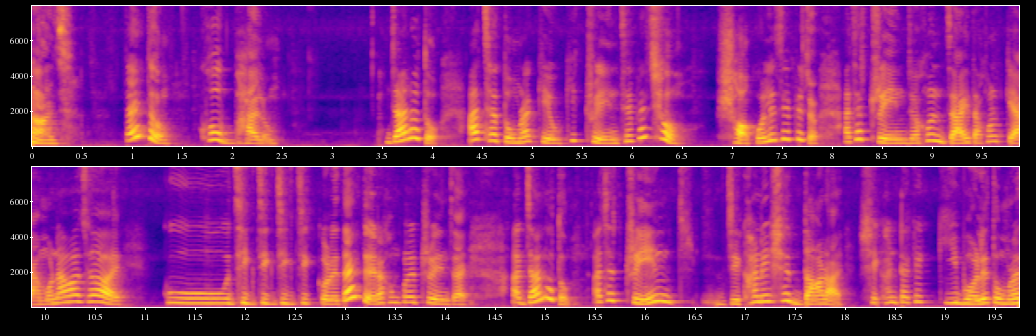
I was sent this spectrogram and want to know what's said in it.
কাজ। তাই তো? খুব ভালো। জানো তো আচ্ছা তোমরা কেউ কি ট্রেন চেপেছো? সকলে চেপেছো? আচ্ছা ট্রেন যখন যায় তখন কেমন আওয়াজ হয়? কু ঝিকঝিক ঝিকঝিক করে, তাই তো? এরকম করে ট্রেন যায়। আর জানো তো আচ্ছা ট্রেন যেখানে এসে দাঁড়ায়, সেখানটাকে কি বলে তোমরা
